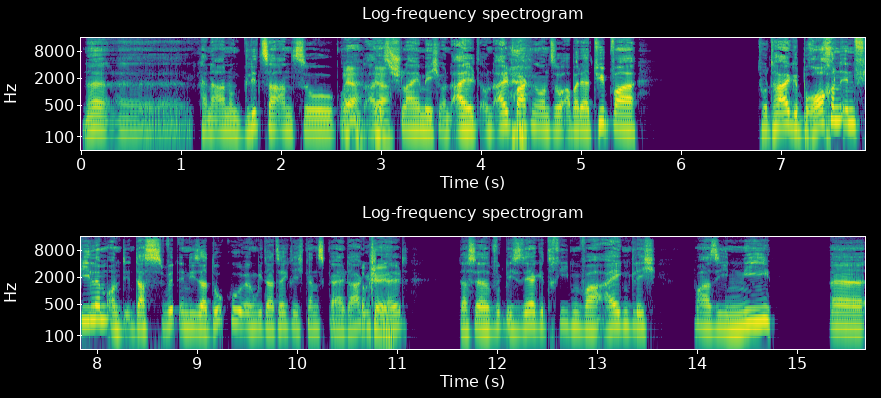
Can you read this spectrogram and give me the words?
ne, äh, keine Ahnung, Glitzeranzug und Ja, alles ja. schleimig und alt und altbacken und so, aber der Typ war total gebrochen in vielem und das wird in dieser Doku irgendwie tatsächlich ganz geil dargestellt, dass er wirklich sehr getrieben war, eigentlich quasi nie äh,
